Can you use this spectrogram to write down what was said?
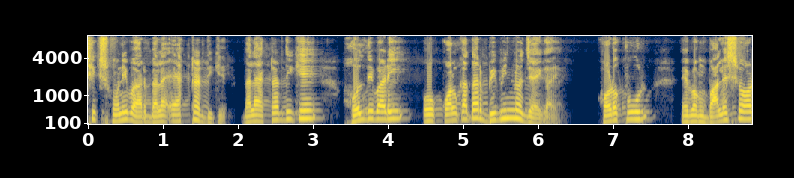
ঠিক শনিবার বেলা একটার দিকে, বেলা একটার দিকে হলদিবাড়ি ও কলকাতার বিভিন্ন জায়গায়, খড়গপুর এবং বালেশ্বর,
